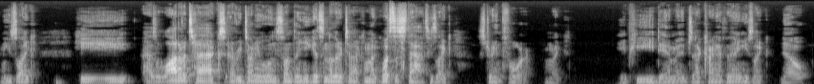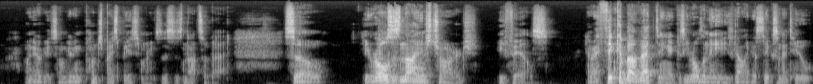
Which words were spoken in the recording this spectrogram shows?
And he's like, he has a lot of attacks. Every time he wounds something, he gets another attack. I'm like, what's the stats? He's like, strength four. I'm like, AP, damage, that kind of thing. He's like, no. I'm like, okay, so I'm getting punched by Space Marines. This is not so bad. So he rolls his nine inch charge. He fails. And I think about vecting it because he rolled an eight. He's got like a six and a two.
